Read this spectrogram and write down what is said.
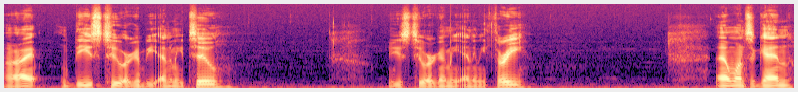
All right, these two are going to be enemy two. These two are going to be enemy 3. And once again,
